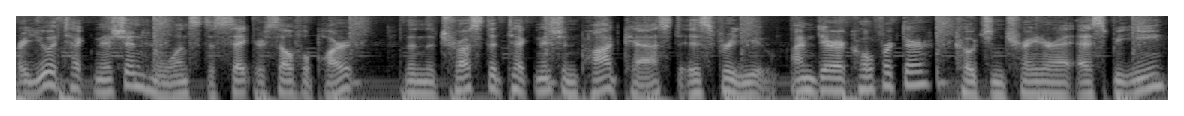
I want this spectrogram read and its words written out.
Are you a technician who wants to set yourself apart? Then the Trusted Technician podcast is for you. I'm Derek Hoferter, coach and trainer at SBE.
